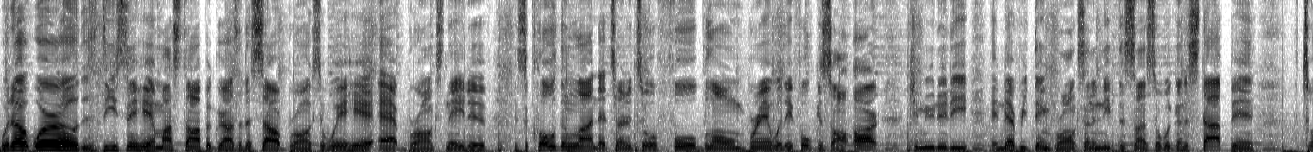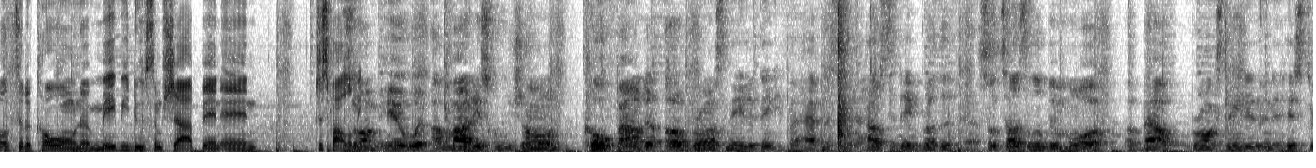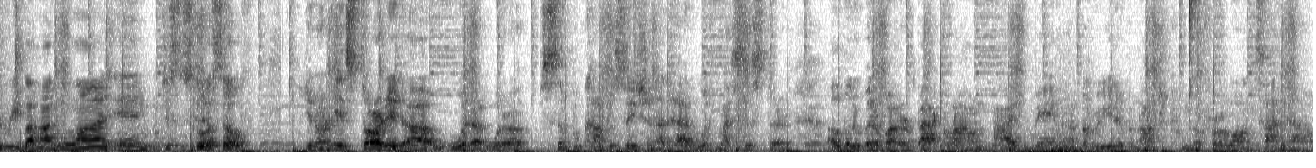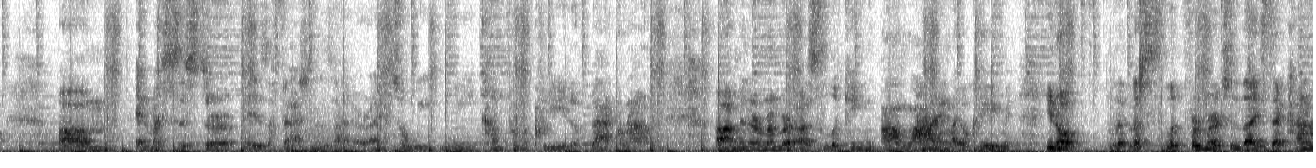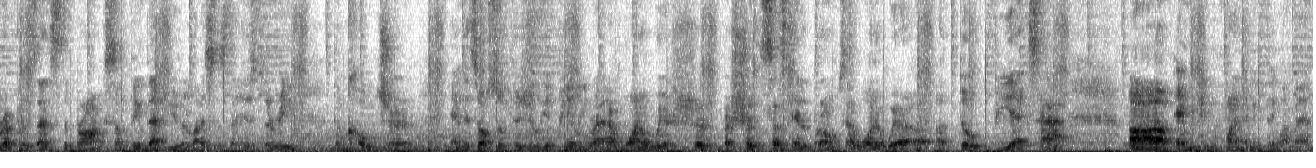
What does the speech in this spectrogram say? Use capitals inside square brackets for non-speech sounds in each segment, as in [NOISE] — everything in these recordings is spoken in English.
What up, world? It's Decent here in my stomping grounds of the South Bronx, and we're here at Bronx Native. It's a clothing line that turned into a full blown brand where they focus on art, community, and everything Bronx underneath the sun. So we're gonna stop in, talk to the co owner, maybe do some shopping, and just follow So me. So I'm here with Amaris Gujon, co-founder of Bronx Native. Thank you for having us in the house today, brother. Yes. So tell us a little bit more about Bronx Native and the history behind the line and just the store itself. You know, it started uh, with a with a simple conversation I'd had with my sister. A little bit about her background. I've been a creative and entrepreneur for a long time now, um, and my sister is a fashion designer, right? So we we come from a creative background. Um, and I remember us looking online, like, okay, you know, let, let's look for merchandise that kind of represents the Bronx, something that utilizes the history, the culture, and it's also visually appealing, right? I want to wear a shirt, a shirt that says El Bronx. I want to wear a, a dope BX hat, um, and we couldn't find anything, my man.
